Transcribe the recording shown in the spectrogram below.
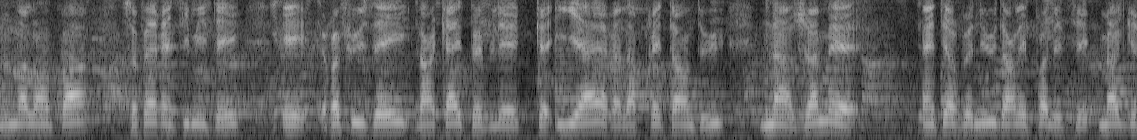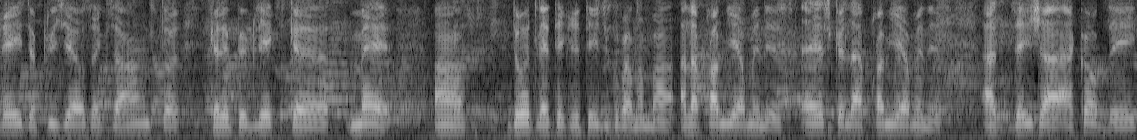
Nous n'allons pas se faire intimider et refuser l'enquête publique. Hier, elle a prétendu n'a jamais intervenu dans les politiques, malgré de plusieurs exemples que le public euh, met en doute l'intégrité du gouvernement. À la première ministre, est-ce que la première ministre a déjà accordé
